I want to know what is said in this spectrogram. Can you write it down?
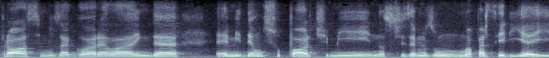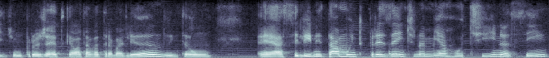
próximos, agora ela ainda é, me deu um suporte, me, nós fizemos um, uma parceria aí de um projeto que ela estava trabalhando, então é, a Celine está muito presente na minha rotina, assim,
